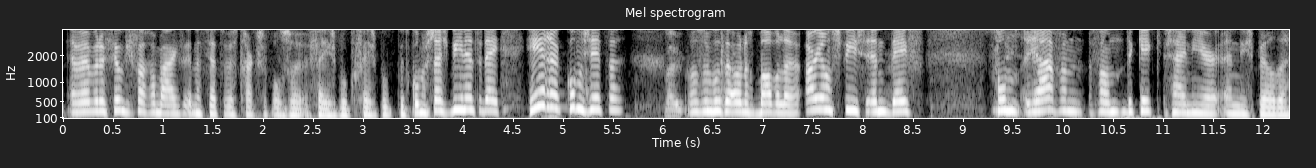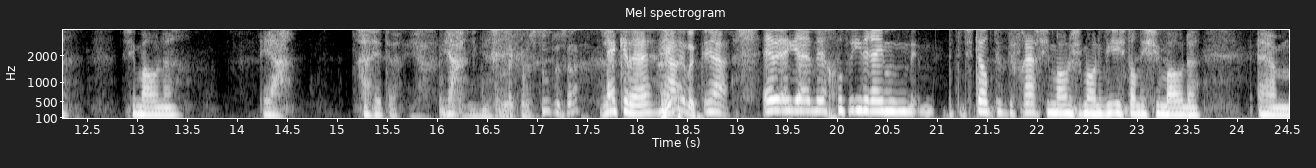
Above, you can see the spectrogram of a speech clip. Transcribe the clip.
En we hebben er een filmpje van gemaakt en dat zetten we straks op onze Facebook. Facebook.com slash Today. Heren, kom zitten. Leuk. Want we moeten ook nog babbelen. Arjan Spies en Dave van Raven van de Kik zijn hier. En die speelden Simone. Ja, ga zitten. Ja. Lekkere stoelen, zeg. Lekker, hè? Ja, Heerlijk. Ja. En, eh, ja, nee, goed, iedereen stelt natuurlijk de vraag... Simone, Simone, wie is dan die Simone? Ehm,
